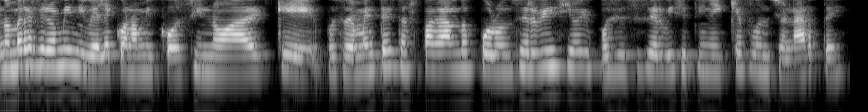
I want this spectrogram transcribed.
no me refiero a mi nivel económico, sino a que pues obviamente estás pagando por un servicio y pues ese servicio tiene que funcionarte.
